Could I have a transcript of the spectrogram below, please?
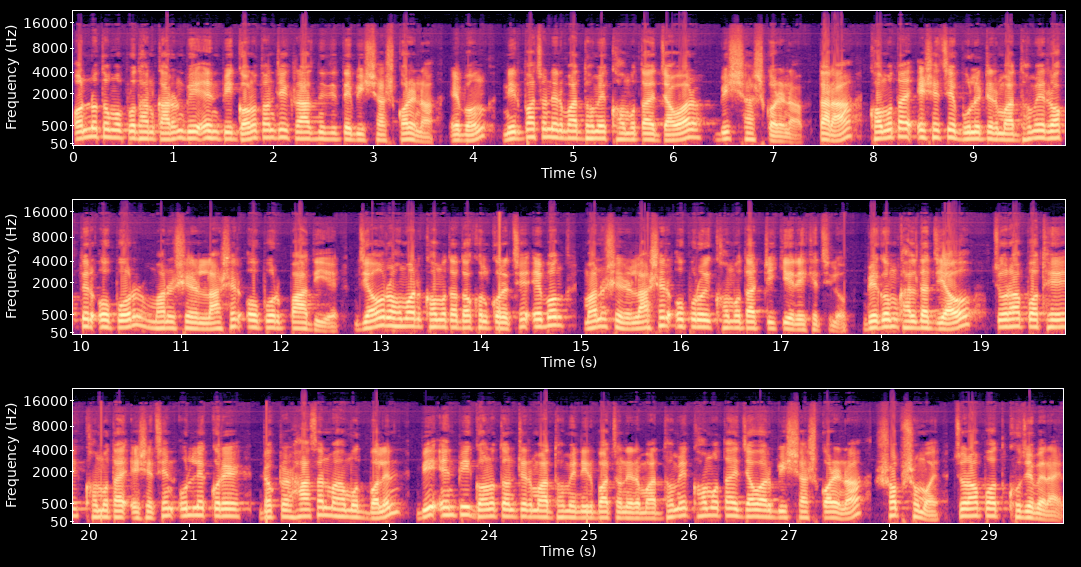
অন্যতম প্রধান কারণ বিএনপি গণতান্ত্রিক রাজনীতিতে বিশ্বাস করে না এবং নির্বাচনের মাধ্যমে ক্ষমতায় যাওয়ার বিশ্বাস করে না। তারা ক্ষমতায় এসেছে বুলেটের মাধ্যমে রক্তের ওপর, মানুষের লাশের ওপর পা দিয়ে। জিয়াউর রহমান ক্ষমতা দখল করেছে এবং মানুষের লাশের ওপর ওই ক্ষমতা টিকিয়ে রেখেছিল। বেগম খালেদা জিয়াও চোরা পথে ক্ষমতায় এসেছেন, উল্লেখ করে ডক্টর হাসান মাহমুদ বলেন, বিএনপি গণতন্ত্রের মাধ্যমে নির্বাচনের মাধ্যমে ক্ষমতায় যাওয়ার বিশ্বাস করে না, সব সময় চোরাপথ খুঁজে বেড়ায়।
